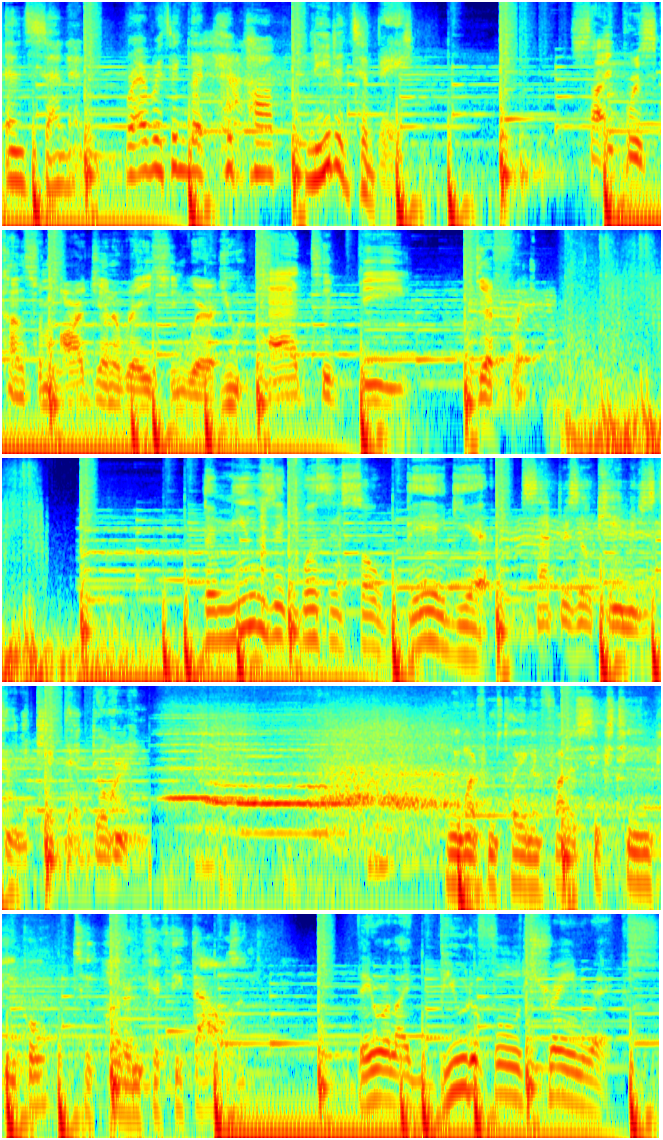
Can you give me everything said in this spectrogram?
and Sen Dog were everything that hip hop needed to be. Cypress comes from our generation where you had to be different. The music wasn't so big yet. Cypress Hill came and just kind of kicked that door in. We went from playing in front of 16 people to 150,000. They were like beautiful train wrecks.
